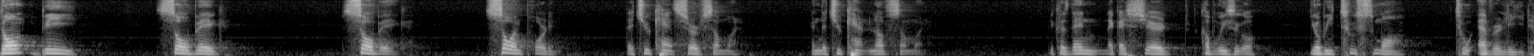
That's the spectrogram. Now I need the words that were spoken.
Don't be so big, so big, so important that you can't serve someone and that you can't love someone. Because then, like I shared a couple weeks ago, you'll be too small to ever lead.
